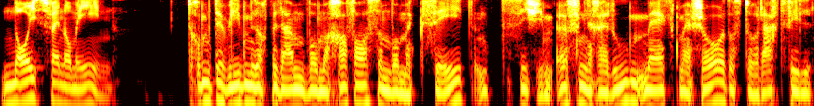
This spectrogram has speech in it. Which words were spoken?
neues Phänomen. Darum bleiben wir doch bei dem, was man kann fassen und was man sieht. Und das ist im öffentlichen Raum, merkt man schon, dass da recht viel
